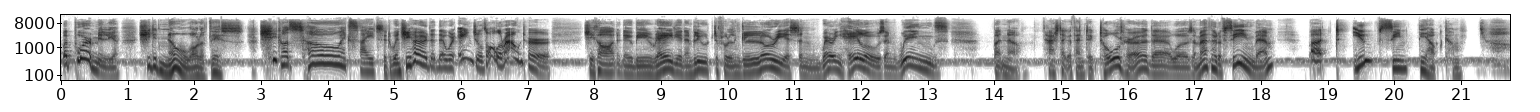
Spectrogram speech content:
But poor Amelia, she didn't know all of this. She got so excited when she heard that there were angels all around her. She thought that they would be radiant and beautiful and glorious and wearing halos and wings. But no, hashtag authentic told her there was a method of seeing them, but you've seen the outcome.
